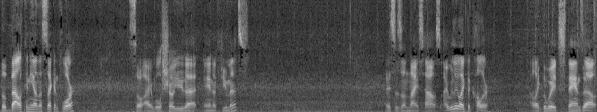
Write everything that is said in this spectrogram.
the balcony on the second floor. So I will show you that in a few minutes. This is a nice house. I really like the color. I like the way it stands out.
